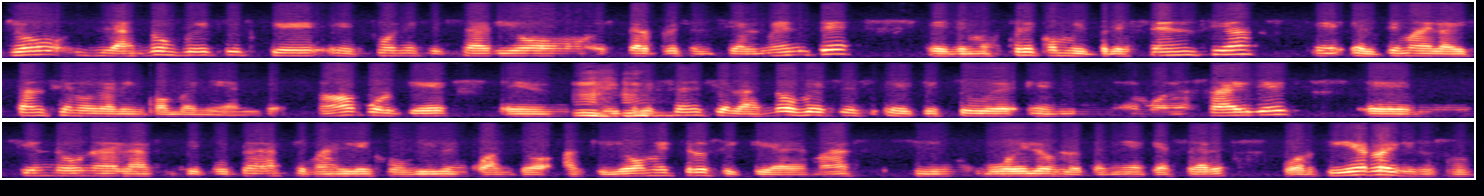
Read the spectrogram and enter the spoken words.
yo las dos veces que fue necesario estar presencialmente demostré con mi presencia el tema de la distancia no era el inconveniente, ¿no? Porque en mi presencia las dos veces eh, que estuve en, Buenos Aires, eh, siendo una de las diputadas que más lejos vive en cuanto a kilómetros y que además sin vuelos lo tenía que hacer por tierra y eso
